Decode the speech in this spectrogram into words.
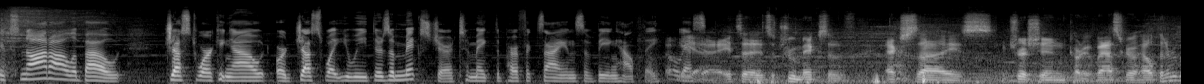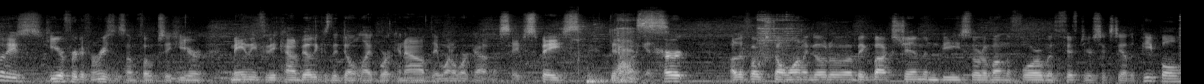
It's not all about just working out or just what you eat. There's a mixture to make the perfect science of being healthy. Oh yes. yeah, it's a it's a true mix of exercise, nutrition, cardiovascular health, and everybody's here for different reasons. Some folks are here mainly for the accountability because they don't like working out. They want to work out in a safe space. They yes. don't want to get hurt. Other folks don't want to go to a big box gym and be sort of on the floor with 50 or 60 other people.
